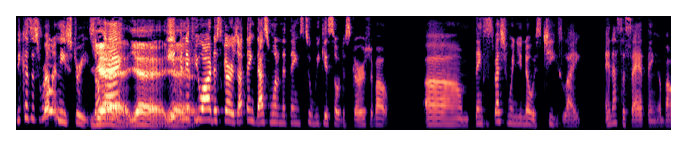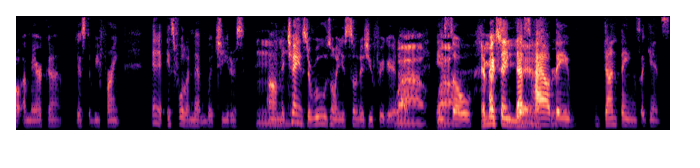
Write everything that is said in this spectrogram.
because it's real in these streets. Okay. Yeah, yeah, Even yeah. if you are discouraged, I think that's one of the things too. We get so discouraged about um things, especially when you know it's cheats. Like, and that's a sad thing about America. Just to be frank, it- it's full of nothing but cheaters. Um, they change the rules on you as soon as you figure it out. Mm. Wow, And wow. so it I makes think it, that's yeah, how real. they've done things against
